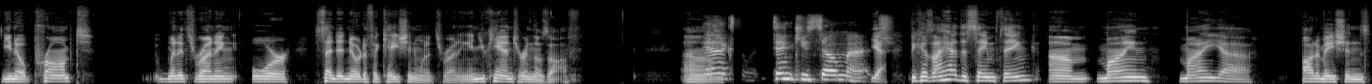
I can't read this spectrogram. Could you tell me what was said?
you know, prompt when it's running or send a notification when it's running and you can turn those off. Um, Excellent. Thank you so much. yeah, because I had the same thing. Um, mine, my uh, automations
